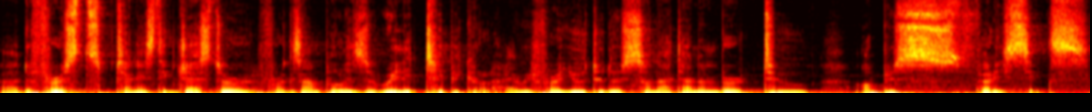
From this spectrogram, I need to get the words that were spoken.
Uh, the first pianistic gesture, for example, is really typical. I refer you to the Sonata number 2, opus 36.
